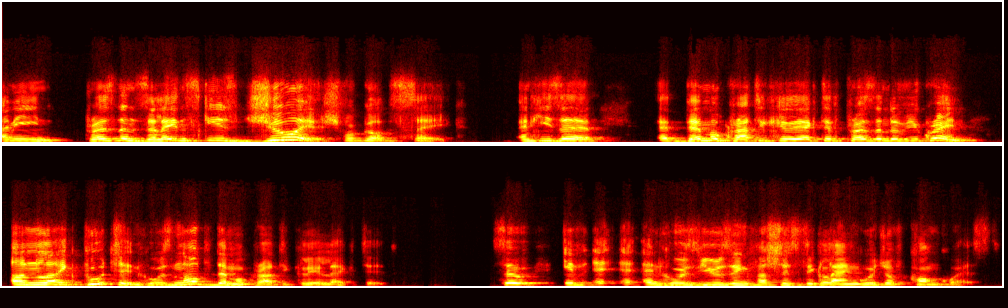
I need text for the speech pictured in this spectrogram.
I mean, President Zelensky is Jewish, for God's sake. And he's a, a democratically elected president of Ukraine, unlike Putin, who is not democratically elected. So, if and who is using fascistic language of conquest.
